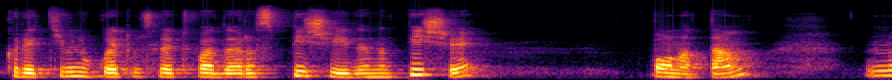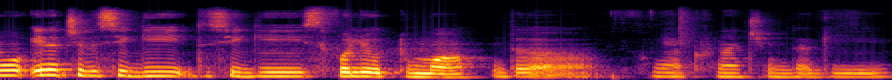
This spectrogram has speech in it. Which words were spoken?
креативно, което след това да разпише и да напише по-натам. Но иначе да си ги, да си ги свали от ума, да по някакъв начин да ги,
